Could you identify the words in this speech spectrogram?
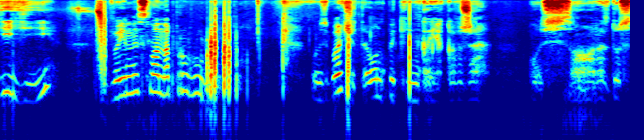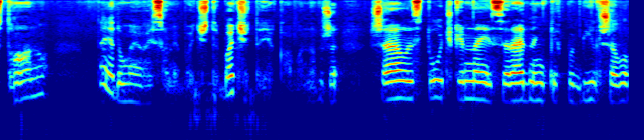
її винесла на прогулянку. Ось бачите, он пекінка, яка вже ось зараз достану. Та я думаю, ви самі бачите. Бачите, яка вона вже ще листочки в неї середненьких побільшало.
